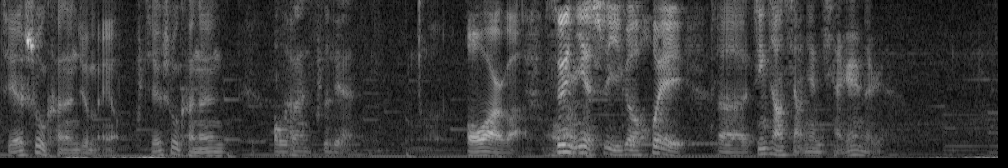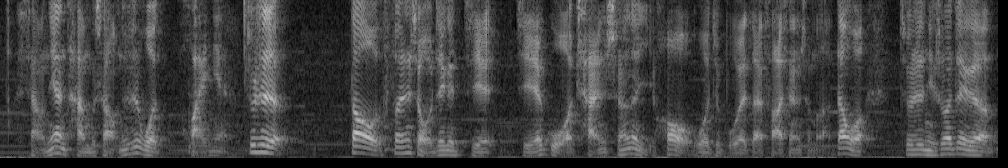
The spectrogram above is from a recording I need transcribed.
结束可能就没有，结束可能藕断丝连，偶尔吧。所以你也是一个会呃经常想念前任的人，想念谈不上，就是我怀念。就是到分手这个结结果产生了以后，我就不会再发生什么了。但我就是你说这个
